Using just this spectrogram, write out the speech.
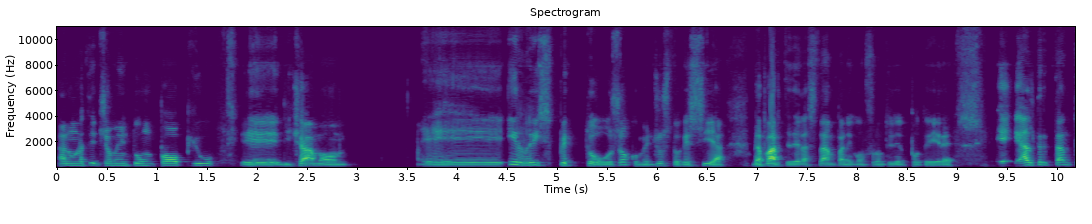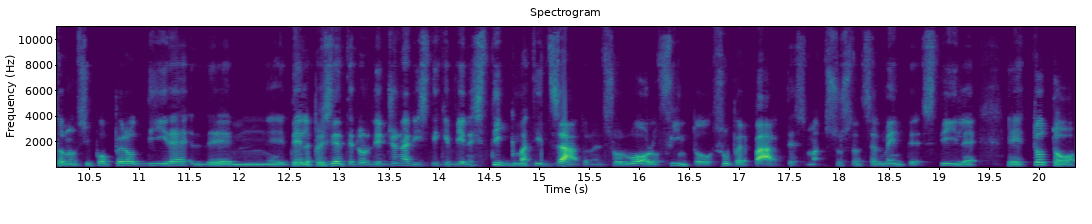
hanno un atteggiamento un po' più, eh, diciamo, eh, irrispettoso, come giusto che sia, da parte della stampa nei confronti del potere. E altrettanto non si può però dire de, del presidente dell'ordine dei giornalisti che viene stigmatizzato nel suo ruolo finto super partes, ma sostanzialmente stile eh, Totò,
